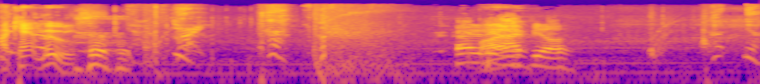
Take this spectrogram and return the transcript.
I can't move. How do I feel? Yeah.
